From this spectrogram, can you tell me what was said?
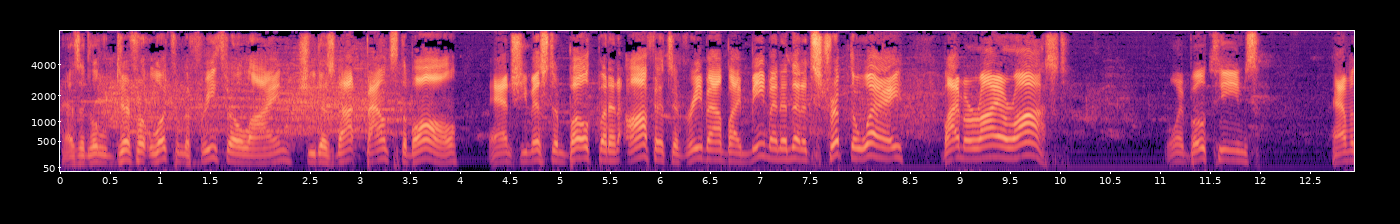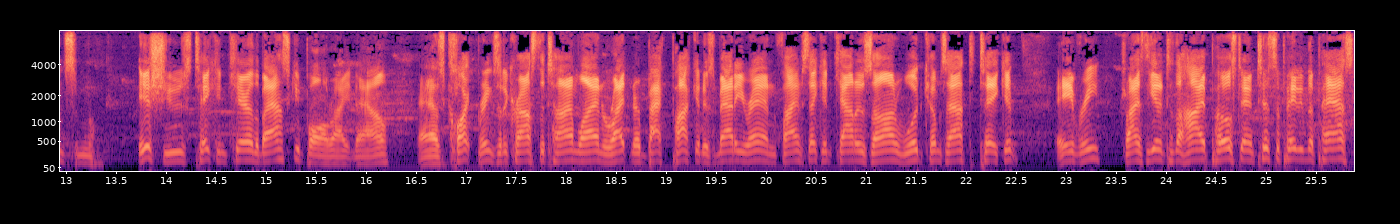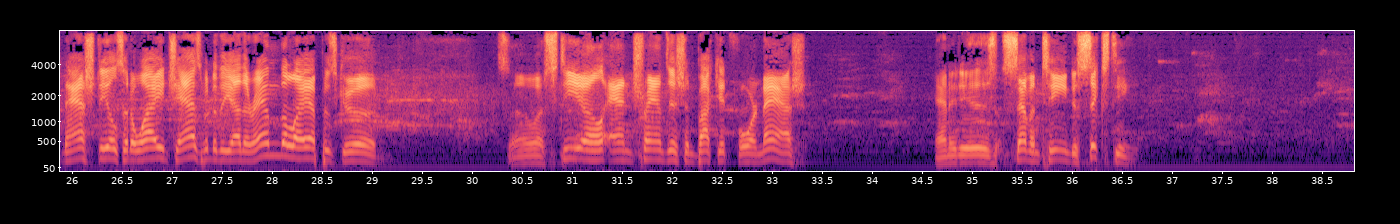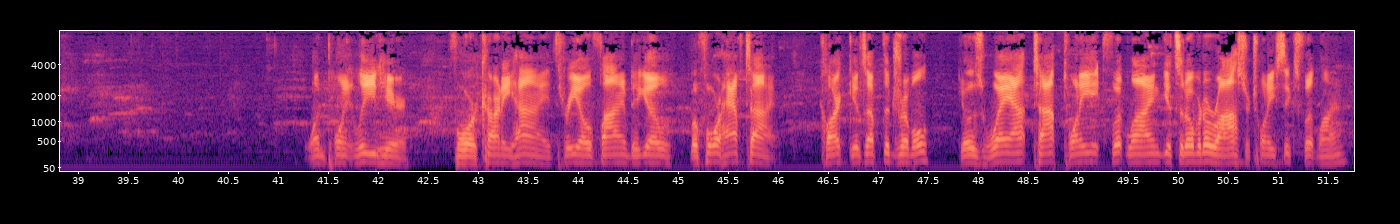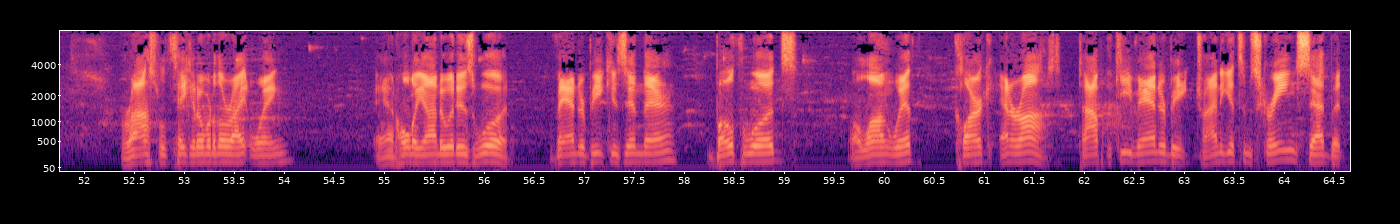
has a little different look from the free throw line. She does not bounce the ball, and she missed them both, but an offensive rebound by Beeman, and then it's stripped away by Mariah Rost. Boy, both teams having some issues taking care of the basketball right now as Clark brings it across the timeline. Right in her back pocket is Maddie Wren. Five second count is on. Wood comes out to take it. Avery tries to get it to the high post, anticipating the pass. Nash steals it away. Jasmine to the other end. The layup is good. So a steal and transition bucket for Nash. And it is 17 to 16. One point lead here for Kearney High. 3.05 to go before halftime. Clark gives up the dribble, goes way out top, 28 foot line, gets it over to Rost, or 26 foot line. Rost will take it over to the right wing, and holding onto it is Wood. Vanderbeek is in there, both Woods, along with Clark and Rost. Top of the key, Vanderbeek trying to get some screens set, but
